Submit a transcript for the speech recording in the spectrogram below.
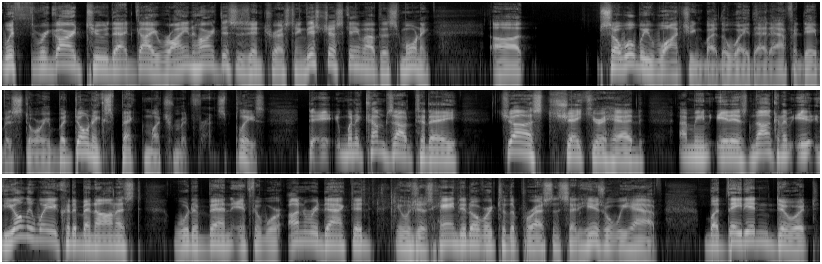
With regard to that guy Reinhart, this is interesting. This just came out this morning. Uh, so we'll be watching, by the way, that affidavit story, but don't expect much from it, friends. Please. When it comes out today, just shake your head I mean, it is not going to. The only way it could have been honest would have been if it were unredacted. It was just handed over to the press and said, here's what we have. But they didn't do it.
